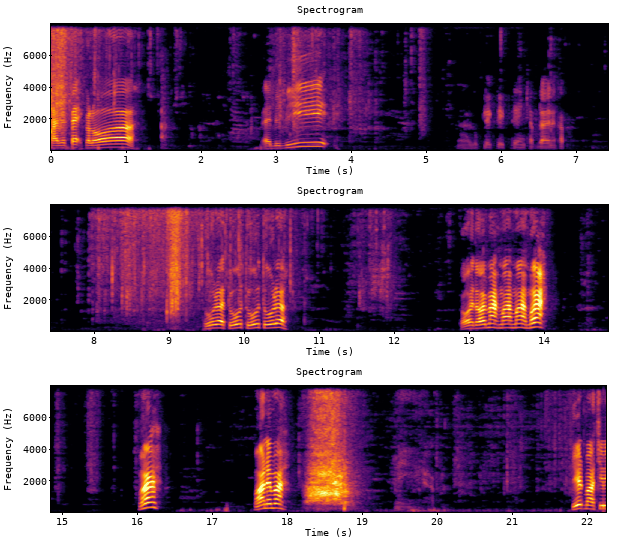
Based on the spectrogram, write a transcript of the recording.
ใช้ไปแปะก็รอไอบิบีลูกเล็กเด็กแดงจับได้นะครับถูเลยถูถูถูเลย ถอยถอยมามามามามามาเนี่ยมานี่ครับชิดมาชิ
